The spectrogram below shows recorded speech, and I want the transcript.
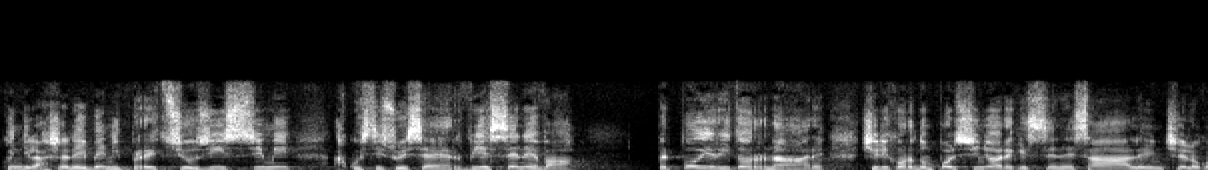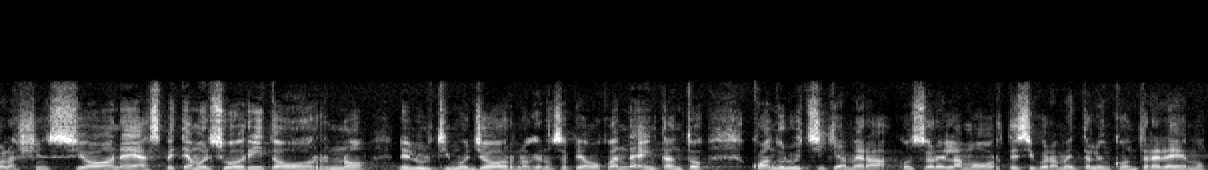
Quindi lascia dei beni preziosissimi a questi suoi servi e se ne va per poi ritornare. Ci ricorda un po' il Signore che se ne sale in cielo con l'ascensione e aspettiamo il suo ritorno nell'ultimo giorno, che non sappiamo quando è, intanto quando Lui ci chiamerà con sorella morte sicuramente lo incontreremo.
